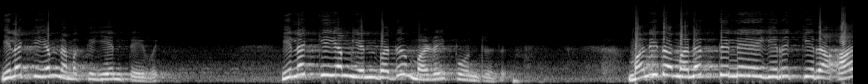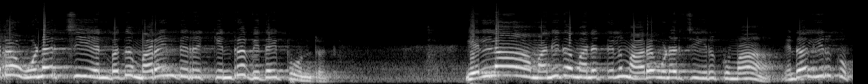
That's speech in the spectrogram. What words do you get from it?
இலக்கியம் நமக்கு ஏன் தேவை? இலக்கியம் என்பது மழை போன்றது. மனித மனத்திலே இருக்கிற அற உணர்ச்சி என்பது மறைந்திருக்கின்ற விதை போன்றது. எல்லா மனித மனத்திலும் அற உணர்ச்சி இருக்குமா? என்றால் இருக்கும்.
